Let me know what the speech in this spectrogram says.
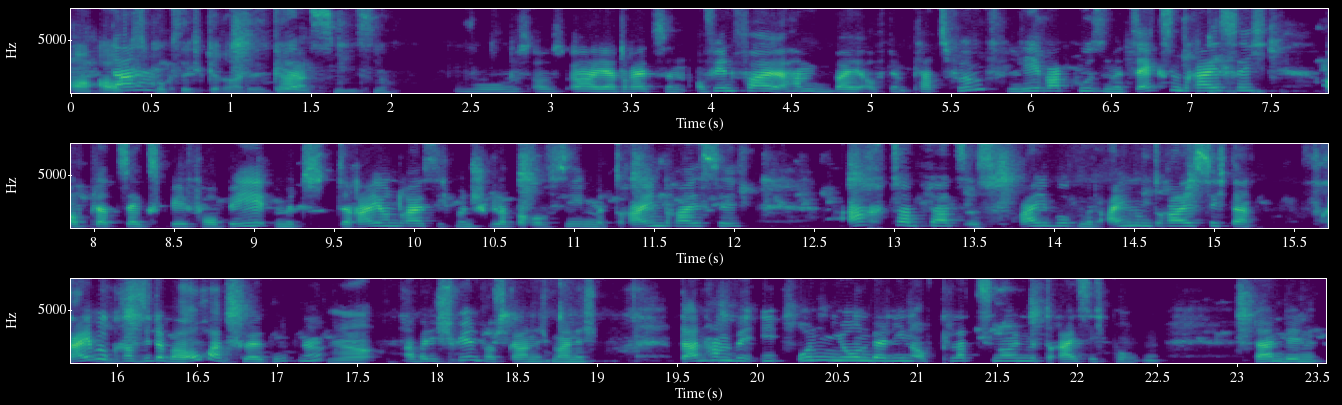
Oh, Augsburg sehe ich gerade, ganz mies, ne? Wo ist aus? Ah ja, 13. Auf jeden Fall haben wir bei auf dem Platz 5 Leverkusen mit 36, auf Platz 6 BVB mit 33, Mönchengladbach auf 7 mit 33. Achter Platz ist Freiburg mit 31. Dann Freiburg rasiert aber auch aktuell gut, ne? Ja. Aber die spielen fast gar nicht, meine ich. Dann haben wir Union Berlin auf Platz 9 mit 30 Punkten. Dann den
